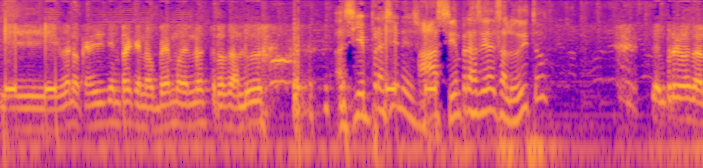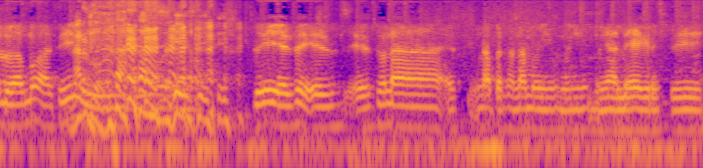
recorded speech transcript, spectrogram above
y bueno, casi siempre que nos vemos es nuestro saludo. ¿Ah, ¿Siempre hacen eso? Ah, ¿siempre hacía el saludito? siempre nos saludamos así. Largo. Sí, sí. Sí, es, es, es una es una persona muy muy muy alegre, sí.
